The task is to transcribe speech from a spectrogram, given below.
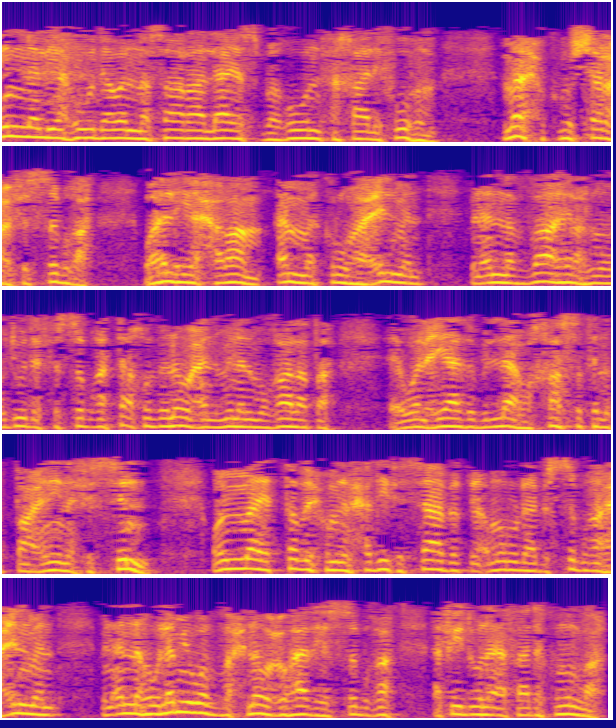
إن اليهود والنصارى لا يصبغون فخالفوهم. ما حكم الشرع في الصبغة؟ وهل هي حرام أم مكروهة؟ علما من أن الظاهرة الموجودة في الصبغة تأخذ نوعا من المغالطة والعياذ بالله وخاصة الطاعنين في السن. ومما يتضح من الحديث السابق يأمرنا بالصبغة علما من أنه لم يوضح نوع هذه الصبغة. أفيدنا أفادكم الله.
